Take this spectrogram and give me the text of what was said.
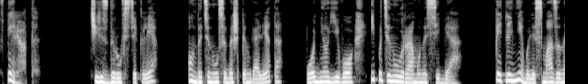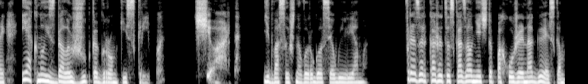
Вперед. Через дыру в стекле он дотянулся до шпингалета, поднял его и потянул раму на себя. Петли не были смазаны, и окно издало жутко громкий скрип. «Чёрт!» — едва слышно выругался Уильям. Фрезер, кажется, сказал нечто похожее на гельском,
